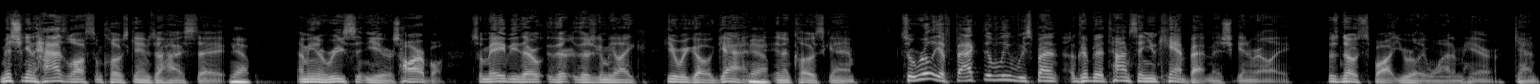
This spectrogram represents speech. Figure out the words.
Michigan has lost some close games to High State. Yeah, I mean, in recent years, Harbaugh. So maybe there, there there's going to be like, here we go again Yeah. in a close game. So really, effectively, we spent a good bit of time saying you can't bet Michigan. Really, there's no spot you really want them here, Ken.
